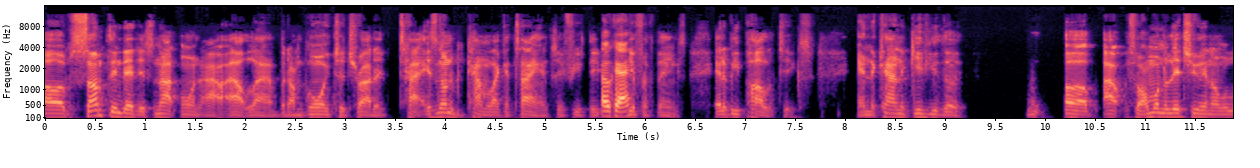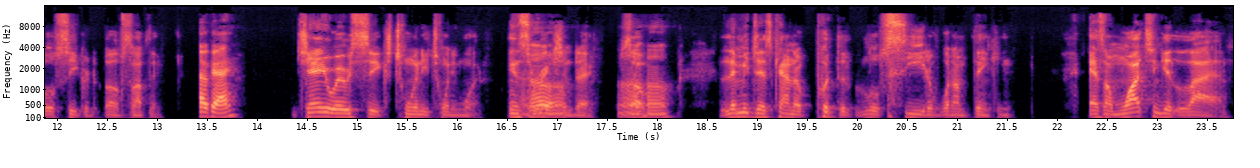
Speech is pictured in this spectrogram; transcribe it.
um something that is not on our outline, but I'm going to try to tie. It's going to be kind of like a tie into a few th- Okay. different things. It'll be politics, and to kind of give you the uh. I, so I want to let you in on a little secret of something. Okay. January 6, 2021, Insurrection Oh. Day. So Uh-huh. let me just kind of put the little seed of what I'm thinking. As I'm watching it live,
